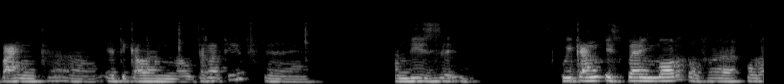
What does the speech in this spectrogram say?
Bank uh, Ethical and Alternative. Uh, and this we can explain more of uh, our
